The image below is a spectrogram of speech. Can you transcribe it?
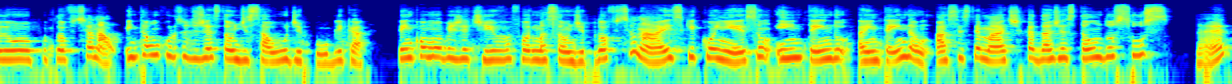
para o profissional. Então, o curso de gestão de saúde pública tem como objetivo a formação de profissionais que conheçam e entendo, entendam a sistemática da gestão do SUS, né?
